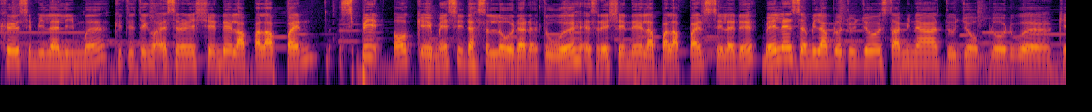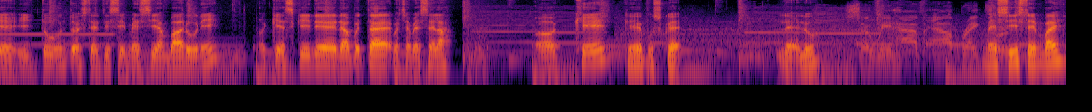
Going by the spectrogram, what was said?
curl 95. Kita tengok acceleration dia 88, speed okay Messi dah slow dah dah tua. Acceleration dia 88 still ada. Balance 97, stamina 72. Okay, itu untuk statistik Messi yang baru ni. Okay, skill dia double tap macam biasalah. Okay, okay, push squat. Let lu. Messi standby.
